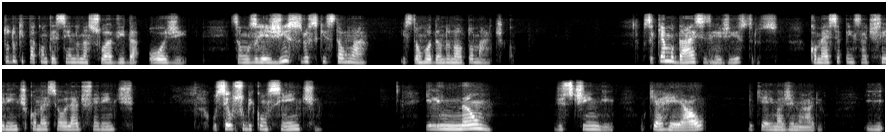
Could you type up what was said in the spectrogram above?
Tudo que está acontecendo na sua vida hoje são os registros que estão lá, estão rodando no automático. Você quer mudar esses registros? Comece a pensar diferente, comece a olhar diferente. O seu subconsciente, ele não distingue o que é real do que é imaginário. E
